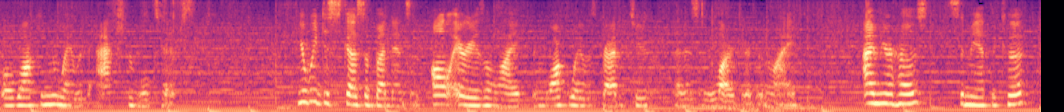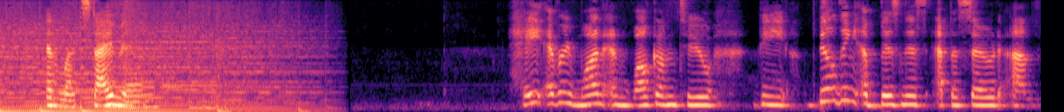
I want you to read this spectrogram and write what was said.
while walking away with actionable tips. Here we discuss abundance in all areas of life and walk away with gratitude that is larger than life. I'm your host, Samantha Cook, and let's dive in. Hey everyone, and welcome to the Building a Business episode of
